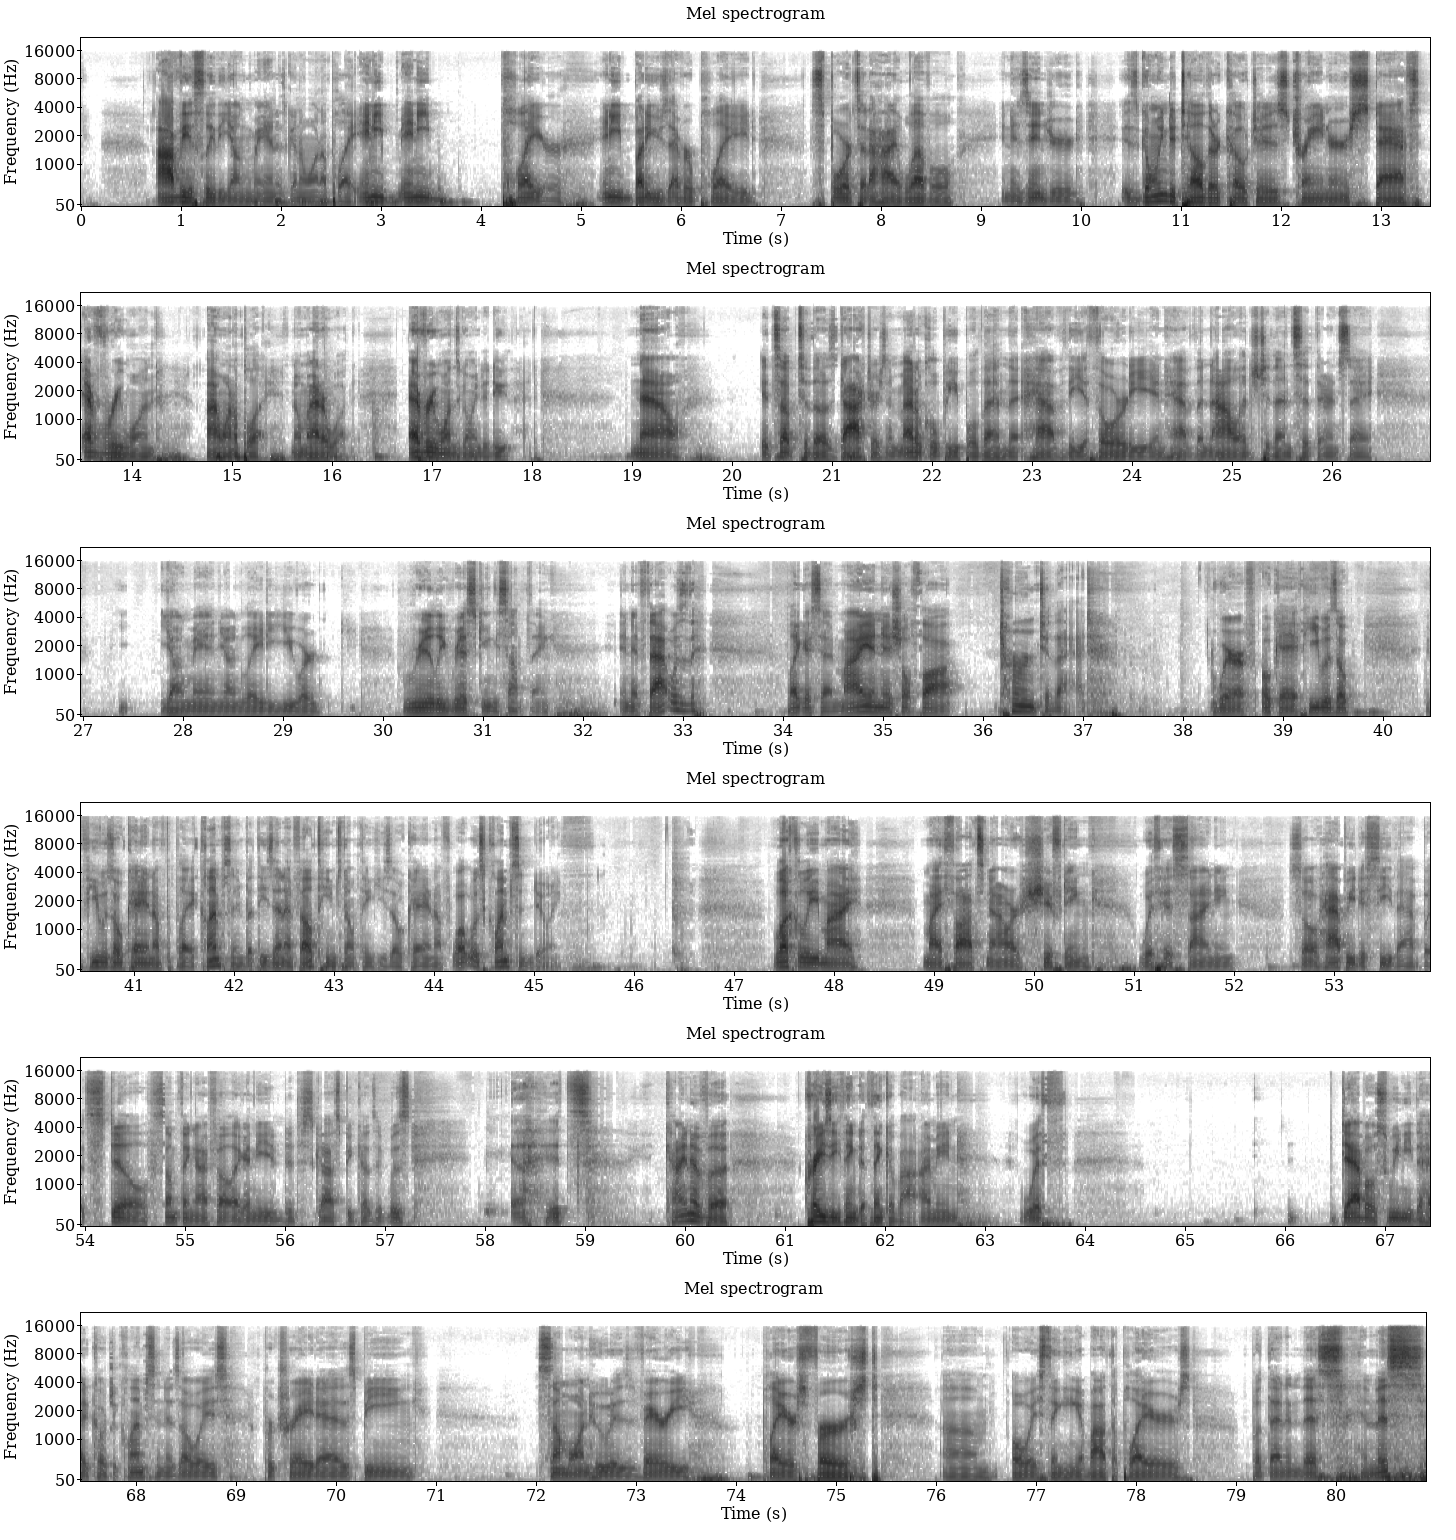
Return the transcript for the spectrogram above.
Obviously, the young man is going to want to play. Any any player, anybody who's ever played sports at a high level and is injured is going to tell their coaches, trainers, staffs, everyone, I want to play, no matter what. Everyone's going to do that. Now, it's up to those doctors and medical people then that have the authority and have the knowledge to then sit there and say, young man, young lady, you are really risking something. And if that was the, like I said, my initial thought turned to that, where if okay, if he was okay, if he was okay enough to play at Clemson, but these NFL teams don't think he's okay enough, what was Clemson doing? Luckily, my my thoughts now are shifting with his signing. So happy to see that, but still something I felt like I needed to discuss because it was uh, it's kind of a crazy thing to think about. I mean, with Dabo Swinney, the head coach of Clemson, is always portrayed as being someone who is very players first, um, always thinking about the players. But then in this in this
